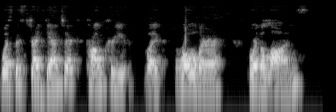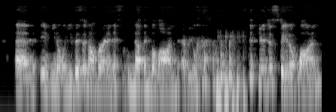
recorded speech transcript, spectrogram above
was this gigantic concrete like roller for the lawns and it, you know, when you visit Mount Vernon, it's nothing but lawn everywhere. Mm-hmm. you just state of lawn.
